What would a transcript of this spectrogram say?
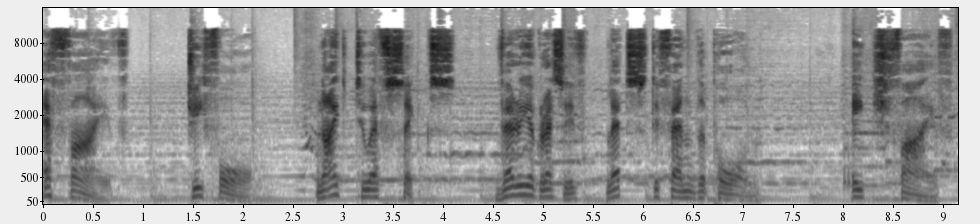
f5. g4. Knight to f6. Very aggressive, let's defend the pawn. h5.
